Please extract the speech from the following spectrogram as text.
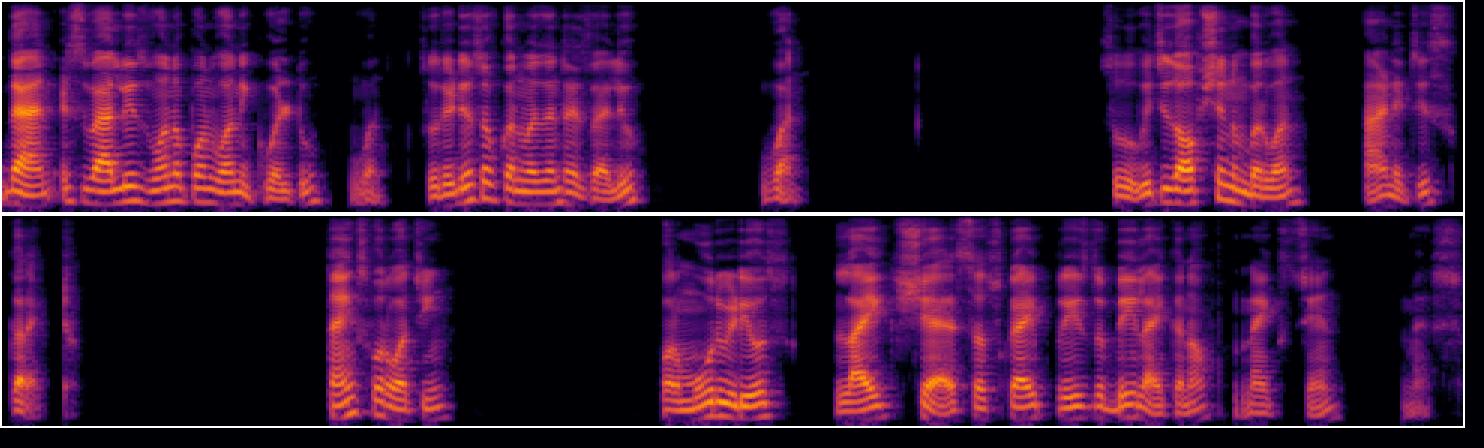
then its value is 1 upon 1 equal to 1. So radius of convergence has value 1. So which is option number 1 and it is correct. Thanks for watching. For more videos, like, share, subscribe, press the bell icon of next gen mess.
